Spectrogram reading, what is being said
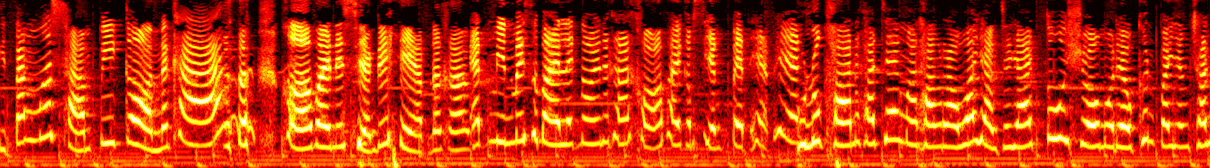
ติดตั้งเมื่อ 3 ปีก่อนนะคะ ขออภัยในเสียงได้แหบนะคะ แอดมินไม่สบายเล็กน้อยนะคะ เดลขึ้นไปยังชั้น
